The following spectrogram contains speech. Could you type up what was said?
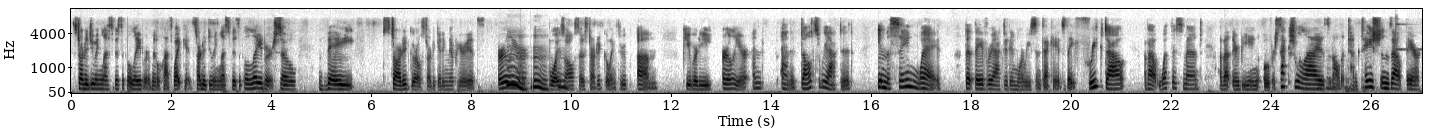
started doing less physical labor, middle class white kids started doing less physical labor. So they started, girls started getting their periods earlier. Mm, mm, Boys mm. also started going through um, puberty earlier, and and adults reacted in the same way that they've reacted in more recent decades. They freaked out about what this meant, about their being over sexualized mm-hmm. and all the temptations out there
